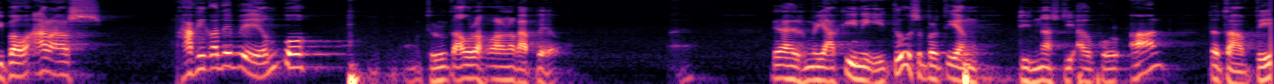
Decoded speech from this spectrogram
di bawah aras. Hakikate piye empuh. Durung tau kalau kabeh. Kita harus meyakini itu seperti yang dinas di Al-Quran, tetapi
